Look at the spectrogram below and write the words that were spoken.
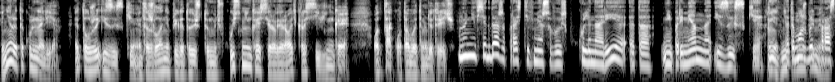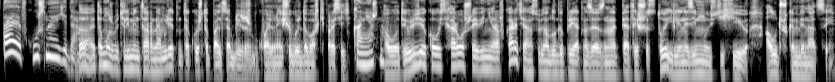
Венера – это кулинария. Это уже изыски. Это желание приготовить что-нибудь вкусненькое, сервировать красивенькое. Вот так вот об этом идет речь. Ну, не всегда же, прости, вмешиваюсь, кулинария – это непременно изыски. Нет, не, это может быть простая, вкусная еда. Да, это может быть элементарный омлет, но такой, что пальцы оближешь буквально, еще будешь добавки просить. Конечно. А вот и у людей, у кого есть хорошая Венера в карте, она особенно благоприятно завязана на пятый, шестой или на земную стихию, а лучше в комбинации.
